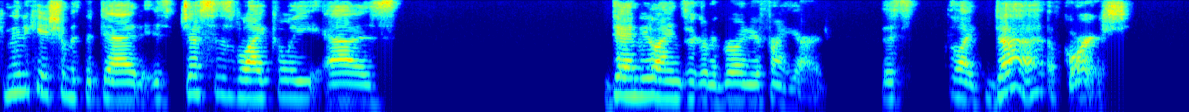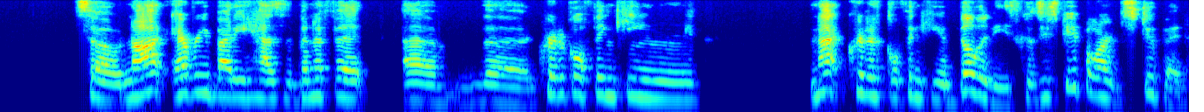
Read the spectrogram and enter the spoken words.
communication with the dead is just as likely as dandelions are going to grow in your front yard. This like, duh, of course. So not everybody has the benefit of the critical thinking, not critical thinking abilities, because these people aren't stupid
